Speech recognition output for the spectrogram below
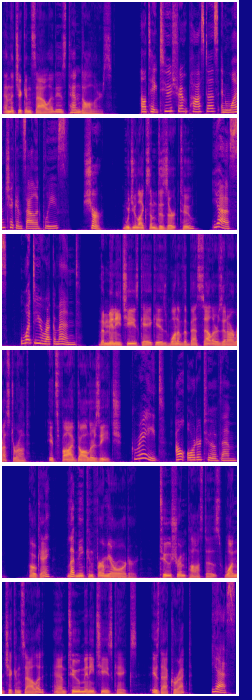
and the chicken salad is $10. I'll take two shrimp pastas and one chicken salad, please. Sure. Would you like some dessert too? Yes. What do you recommend? The mini cheesecake is one of the best sellers in our restaurant. It's $5 each. Great. I'll order two of them. Okay, let me confirm your order. Two shrimp pastas, one chicken salad, and two mini cheesecakes. Is that correct? Yes.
